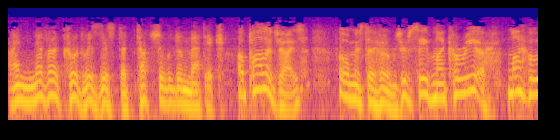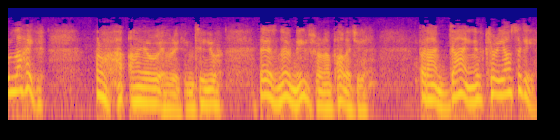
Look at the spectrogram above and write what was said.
I never could resist a touch of the dramatic. Apologize? Oh, Mr. Holmes, you've saved my career, my whole life. Oh, I owe everything to you. There's no need for an apology. But I'm dying of curiosity.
